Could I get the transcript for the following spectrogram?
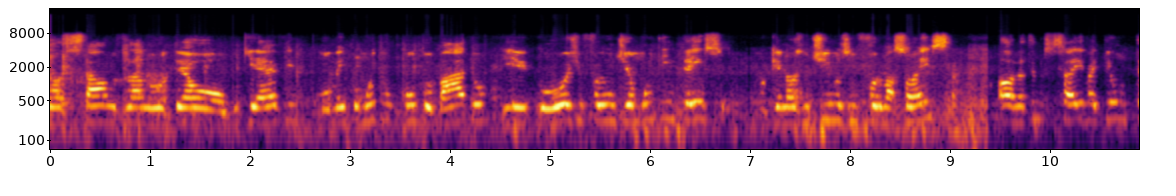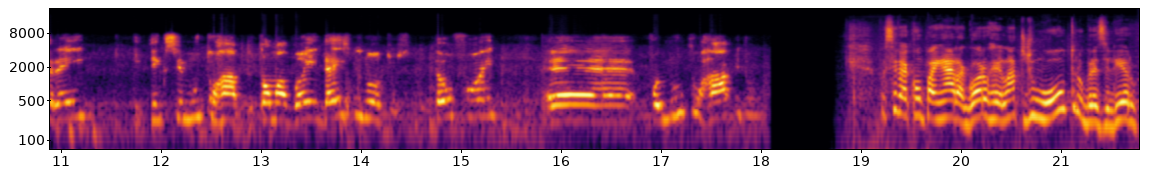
Nós estávamos lá no hotel Kiev, um momento muito conturbado e hoje foi um dia muito intenso, porque nós não tínhamos informações. Ó, nós temos que sair, vai ter um trem e tem que ser muito rápido, toma banho em 10 minutos. Então foi é, foi muito rápido. Você vai acompanhar agora o relato de um outro brasileiro,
